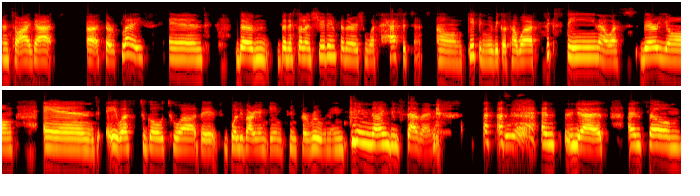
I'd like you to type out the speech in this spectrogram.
And so I got uh, third place and the Venezuelan Shooting Federation was hesitant on keeping me because I was 16, I was very young, and it was to go to uh, the Bolivarian Games in Peru in 1997. Cool. and yes, and so um,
